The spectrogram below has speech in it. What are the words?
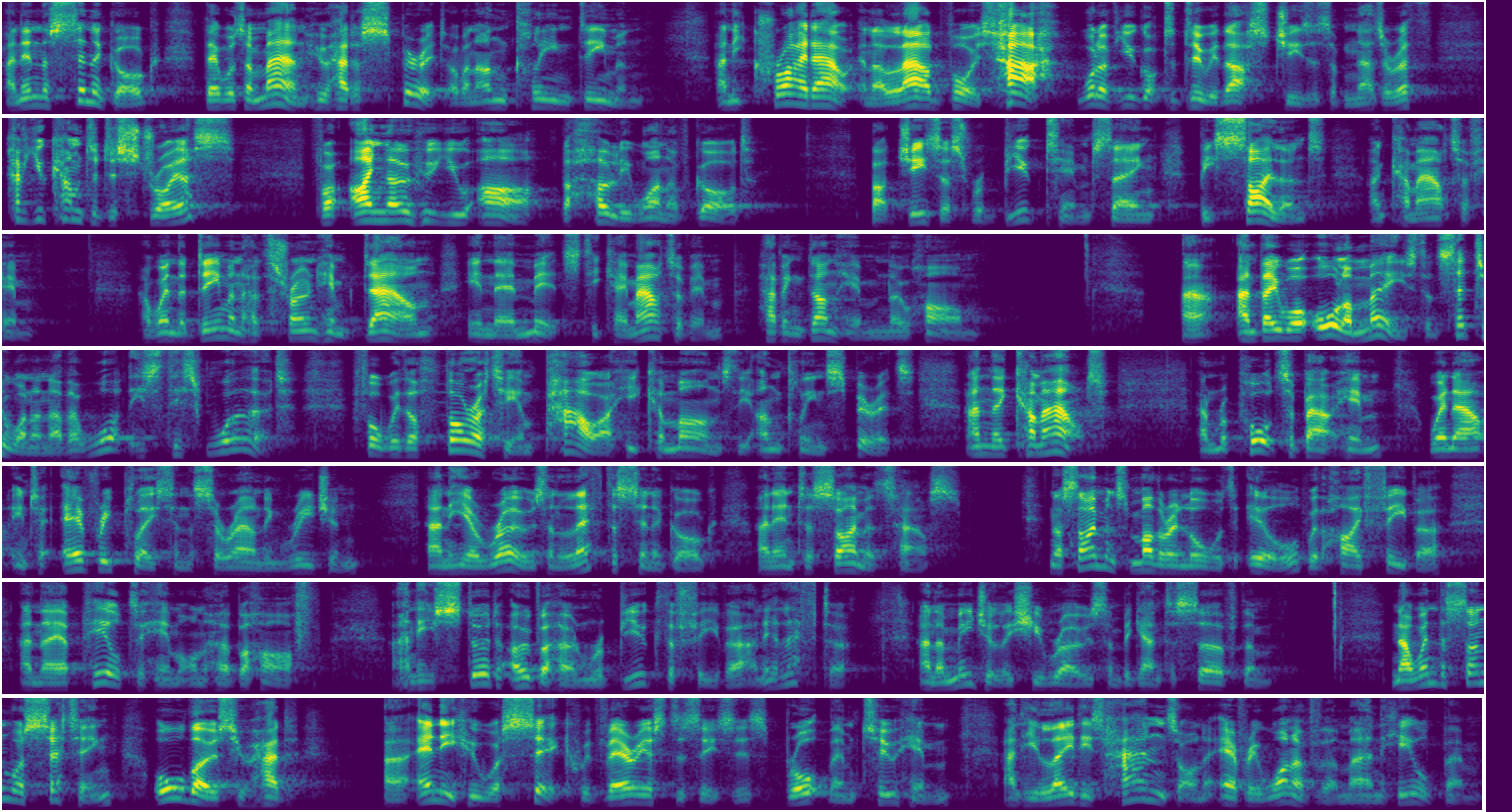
And in the synagogue, there was a man who had a spirit of an unclean demon. And he cried out in a loud voice, Ha! What have you got to do with us, Jesus of Nazareth? Have you come to destroy us? For I know who you are, the Holy One of God. But Jesus rebuked him, saying, Be silent and come out of him. And when the demon had thrown him down in their midst, he came out of him, having done him no harm. Uh, and they were all amazed and said to one another, What is this word? For with authority and power he commands the unclean spirits, and they come out and reports about him went out into every place in the surrounding region. And he arose and left the synagogue and entered Simon's house. Now, Simon's mother in law was ill with a high fever, and they appealed to him on her behalf. And he stood over her and rebuked the fever, and it left her. And immediately she rose and began to serve them. Now, when the sun was setting, all those who had uh, any who were sick with various diseases brought them to him, and he laid his hands on every one of them and healed them.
